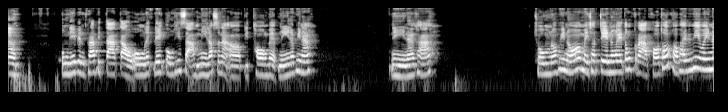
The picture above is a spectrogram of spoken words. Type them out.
อ่าองค์นี้เป็นพระปิตาเก่าองค์เล็ก ๆ องค์ที่สามมีลักษณะเอ่อปิดทองแบบนี้นะพี่นะ นี่นะคะ ชมเนาะพี่เนาะไม่ชัดเจนยังไงต้องกราบขอโทษขออภัยพี่ๆไว้ณ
